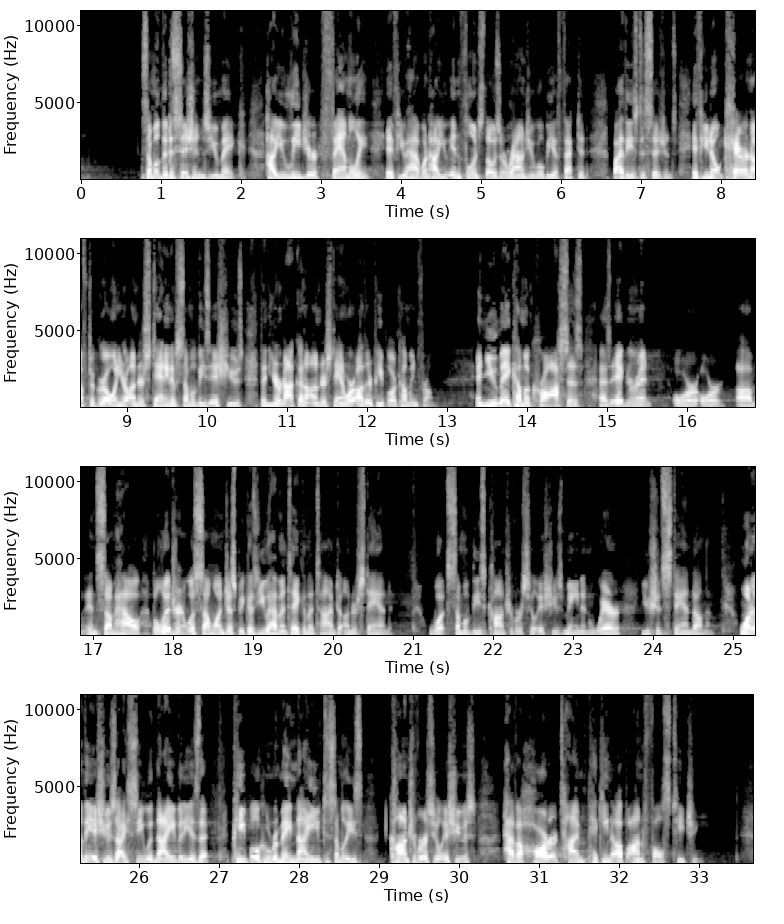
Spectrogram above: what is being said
Some of the decisions you make, how you lead your family if you have one, how you influence those around you will be affected by these decisions. If you don't care enough to grow in your understanding of some of these issues, then you're not going to understand where other people are coming from. And you may come across as, as ignorant or, or um, and somehow belligerent with someone just because you haven't taken the time to understand what some of these controversial issues mean and where you should stand on them. One of the issues I see with naivety is that people who remain naive to some of these controversial issues have a harder time picking up on false teaching.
